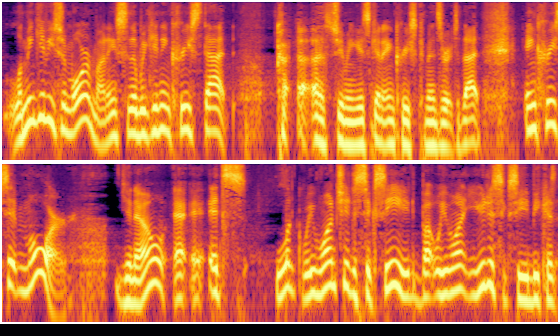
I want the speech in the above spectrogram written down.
Let me give you some more money so that we can increase that, uh, uh, assuming it's going to increase commensurate to that, increase it more. You know, uh, uh, it's look, we want you to succeed, but we want you to succeed because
